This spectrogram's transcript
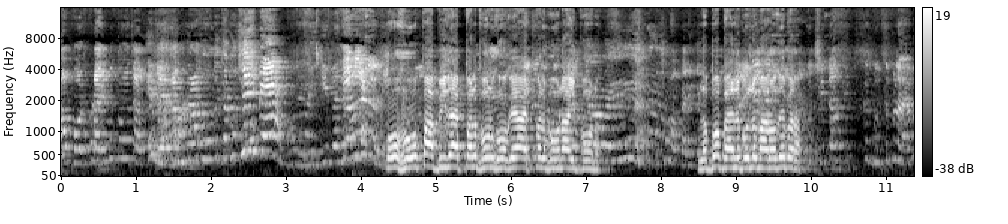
ਆ ਫੋਨ ਫੜਾਈ ਨੂੰ ਤੋ ਚੱਕ ਕੇ ਅੰਨਾ ਨੂੰ ਕਿਤੇ ਖੁਸ਼ੀ ਓਹੋ ਭਾਬੀ ਦਾ ਐਪਲ ਫੋਨ ਖੋ ਗਿਆ ਐਪਲ ਫੋਨ ਆਈਫੋਨ ਲੱਭੋ ਬੈਲ ਬੁੱਲ ਮਾਰੋ ਉਹਦੇ ਪਰ। ਪੁੱਛੀ ਤਾਂ ਕਿ ਦੁੱਧ ਪਿਲਾਇਆ ਵਾ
